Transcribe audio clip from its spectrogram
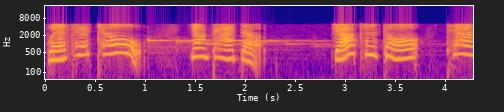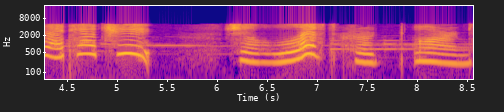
，with her toe，用她的脚趾头跳来跳去。She lifted her arms.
